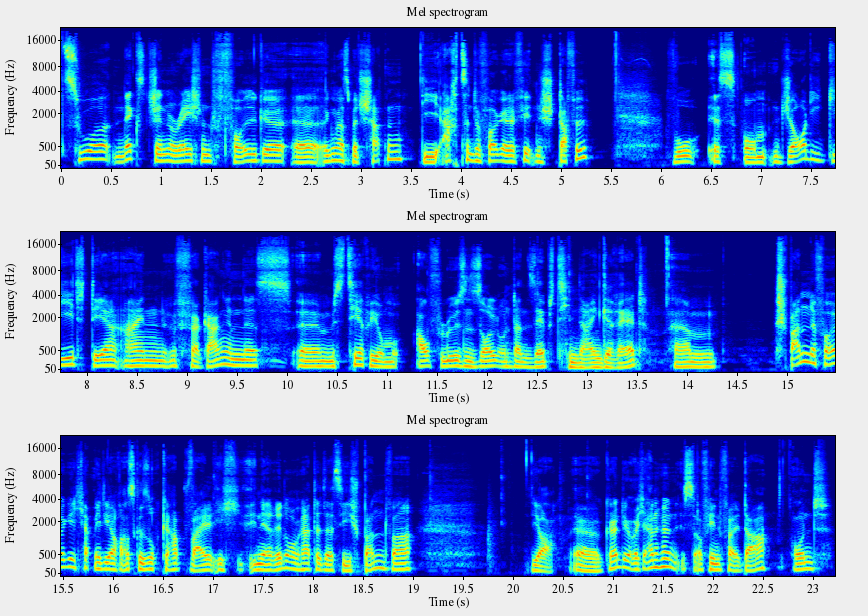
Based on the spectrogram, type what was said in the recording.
zur Next Generation Folge, äh, irgendwas mit Schatten, die 18. Folge der vierten Staffel, wo es um Jordi geht, der ein vergangenes äh, Mysterium auflösen soll und dann selbst hineingerät. Ähm, spannende Folge, ich habe mir die auch ausgesucht gehabt, weil ich in Erinnerung hatte, dass sie spannend war. Ja, äh, könnt ihr euch anhören, ist auf jeden Fall da und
